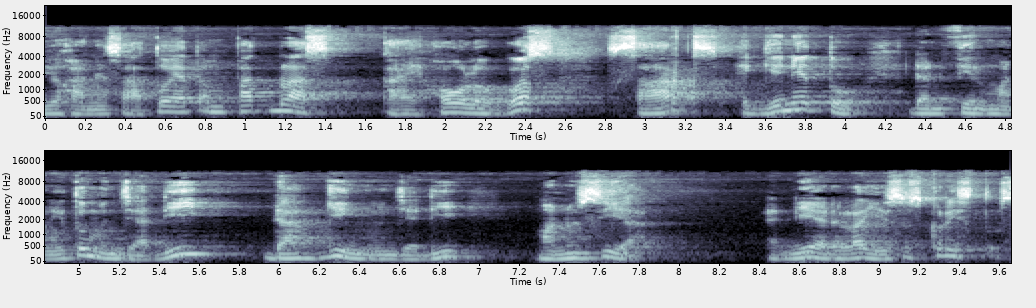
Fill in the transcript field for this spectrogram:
Yohanes 1 ayat 14. Kai hologos sarx egeneto dan firman itu menjadi daging menjadi manusia. Dan dia adalah Yesus Kristus.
